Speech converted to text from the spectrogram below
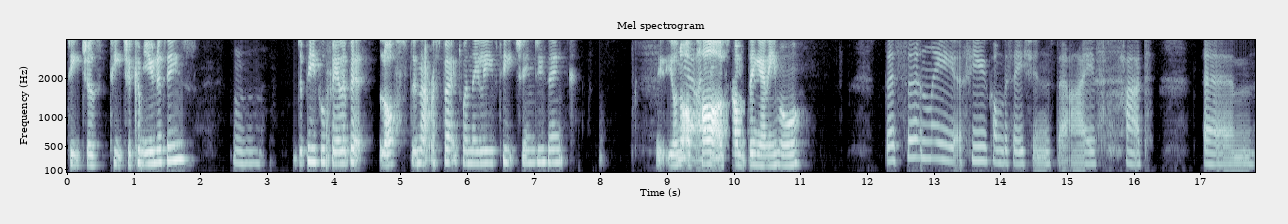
teachers, teacher communities. Mhm. Do people feel a bit lost in that respect when they leave teaching? Do you think you're not Yeah, a part of something anymore? there's certainly a few conversations that I've had um,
